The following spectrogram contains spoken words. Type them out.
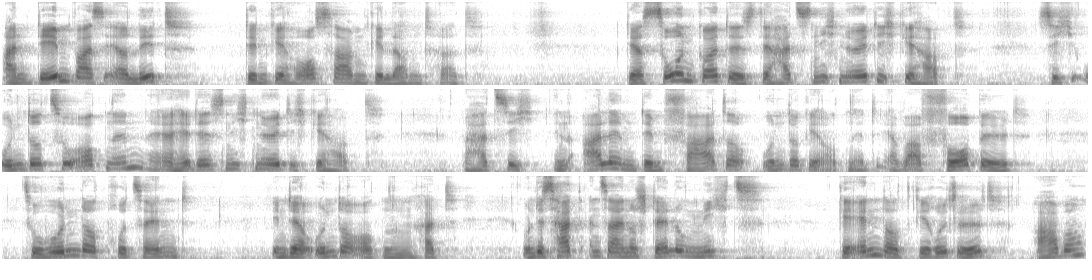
an dem, was er litt, den Gehorsam gelernt hat. Der Sohn Gottes, der hat es nicht nötig gehabt, sich unterzuordnen. Er hätte es nicht nötig gehabt. Er hat sich in allem dem Vater untergeordnet. Er war Vorbild zu 100 Prozent in der Unterordnung. Hat, und es hat an seiner Stellung nichts geändert, gerüttelt, aber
